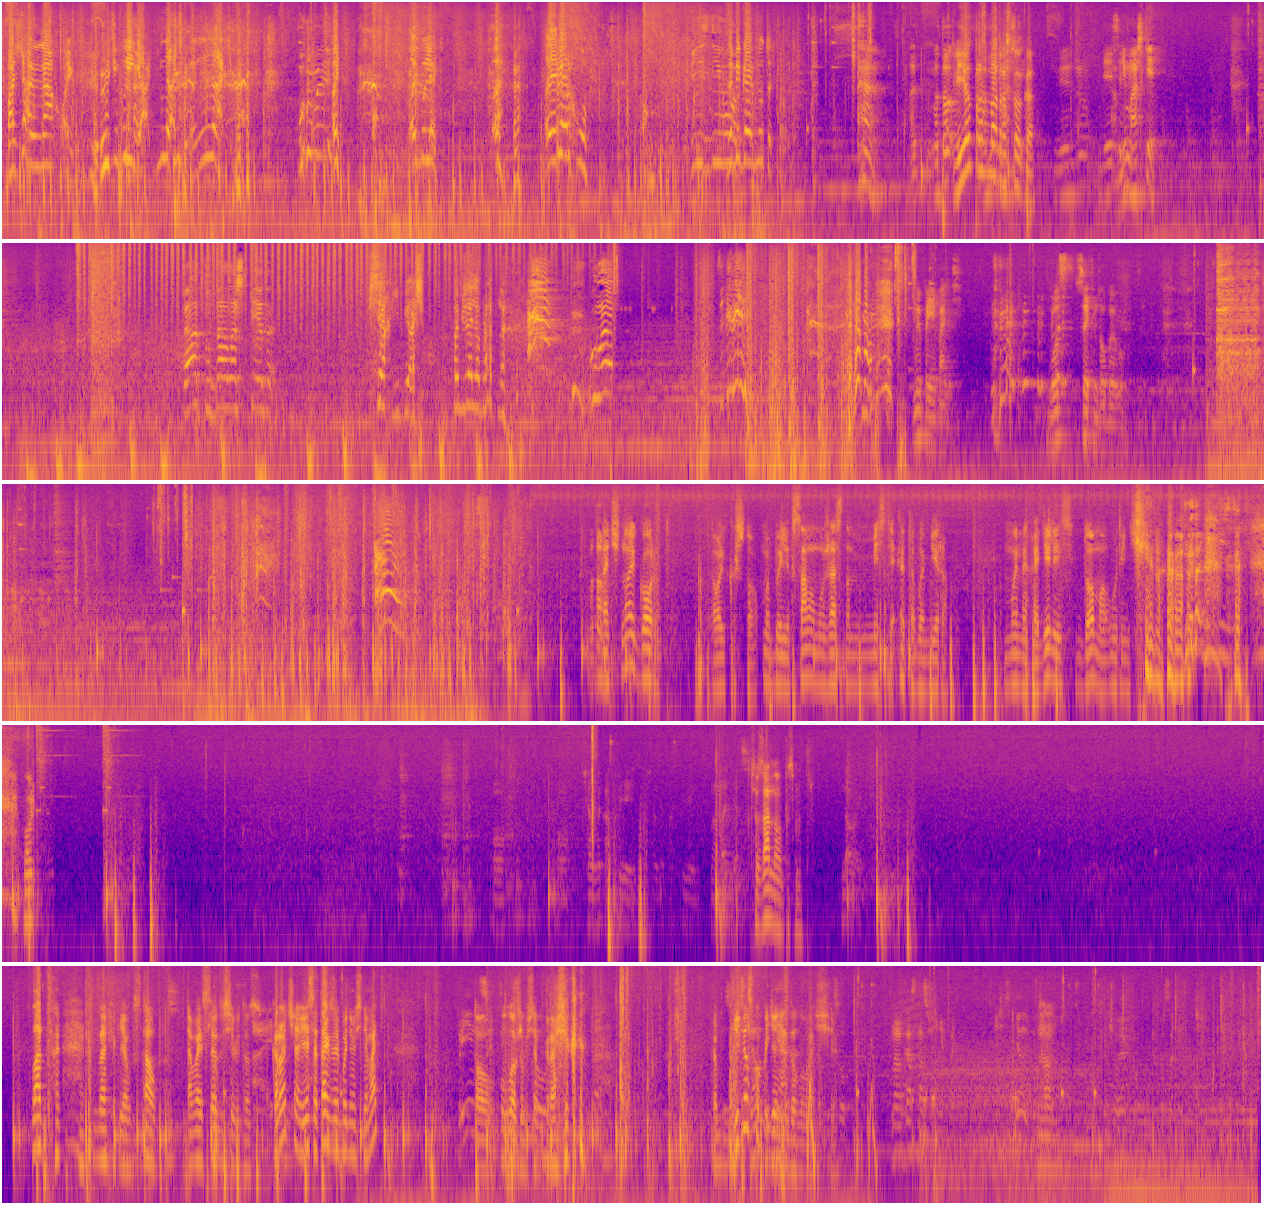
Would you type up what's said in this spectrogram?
Пошел нахуй! Иди, блядь! Нафиг, нафиг! Ой, блин! Ай! Ай, блядь! А, Ай, вверху! Пизди его! Забегай внутрь! А, а то... Видел просмотра Обнимашки. сколько? Вижу. 10. Обнимашки. А, туда лашпеда! Всех ебешь! Побежали обратно! Забери! Мы поебались. Вот с этим долбоевым. Ночной город. Только что мы были в самом ужасном месте этого мира. Мы находились дома у Ринчина. Не пизди. У- О, о, сейчас заказ приедет. Сейчас заказ приедет. Молодец. Че, заново посмотрим. Давай. Ладно, нафиг я устал. Давай следующий видос. А, Короче, если так же будем снимать, то уложимся в график. Видел, сколько денег дало вообще? Ну, как раз нас вообще не хватит. Я сейчас сделаю Ну, человеку просто значение.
